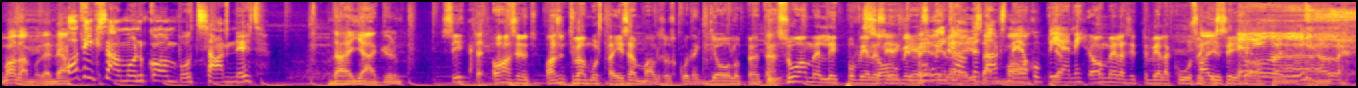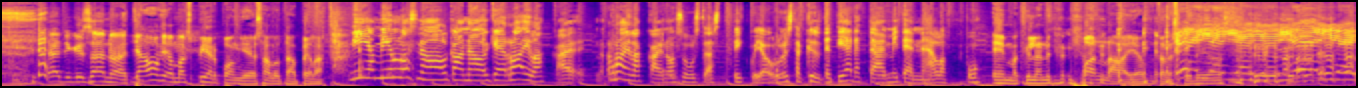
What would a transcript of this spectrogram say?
Mä otan muuten tää. Otiks sä mun komputsan nyt? Tähän jää kyllä. Sitten onhan se nyt, onhan se nyt hyvä muistaa isänmaallisuus kuitenkin joulupöytään. Suomen lippu vielä siihen Suomi keskelle. perkele. Huikeutetaanko me joku pieni? Ja on meillä sitten vielä kuusikin Ai, siihen. ei. päälle. Täytyy kyllä sanoa, että Ja ohjelmaksi pierpongia, jos halutaan pelata. Niin ja milloin ne alkaa nämä oikein railakkain, railakkain osuus tästä pikkujouluista? Kyllä te tiedätte, miten nämä loppuu. En mä kyllä nyt pannaa aja tällä Ei, studiossa. ei, ei, ei, ei, ei.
